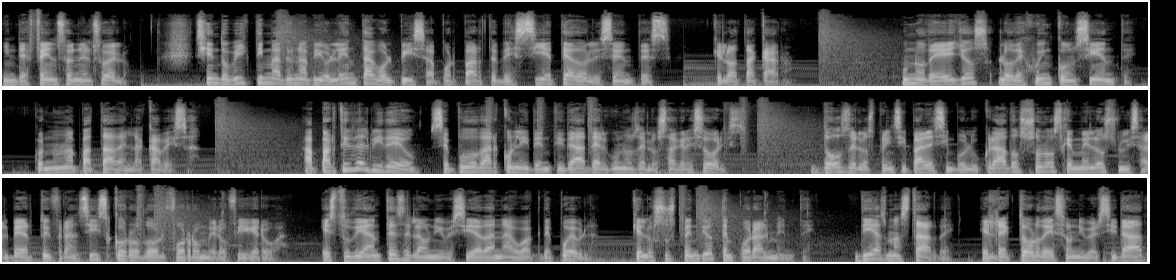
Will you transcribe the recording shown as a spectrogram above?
indefenso en el suelo, siendo víctima de una violenta golpiza por parte de siete adolescentes que lo atacaron. Uno de ellos lo dejó inconsciente, con una patada en la cabeza. A partir del video se pudo dar con la identidad de algunos de los agresores. Dos de los principales involucrados son los gemelos Luis Alberto y Francisco Rodolfo Romero Figueroa, estudiantes de la Universidad Anáhuac de Puebla, que lo suspendió temporalmente. Días más tarde, el rector de esa universidad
